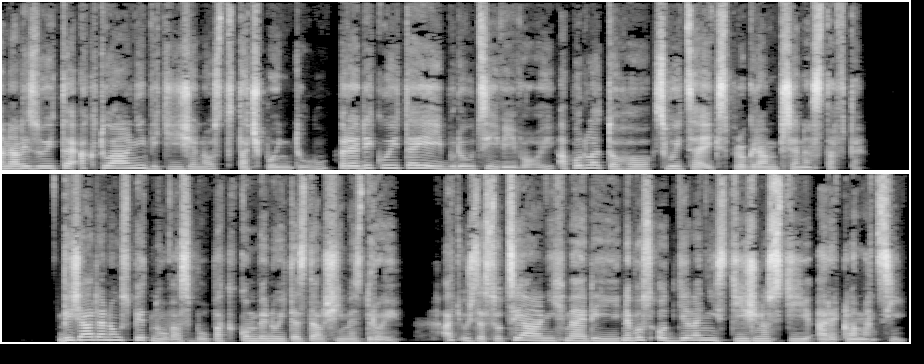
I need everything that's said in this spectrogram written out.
zanalizujte aktuální vytíženost touchpointů, predikujte její budoucí vývoj a podle toho svůj CX program přenastavte. Vyžádanou zpětnou vazbu pak kombinujte s dalšími zdroji, ať už ze sociálních médií nebo z oddělení stížností a reklamací.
